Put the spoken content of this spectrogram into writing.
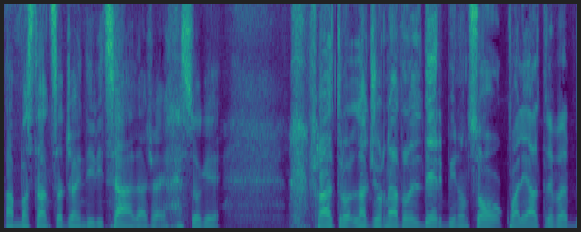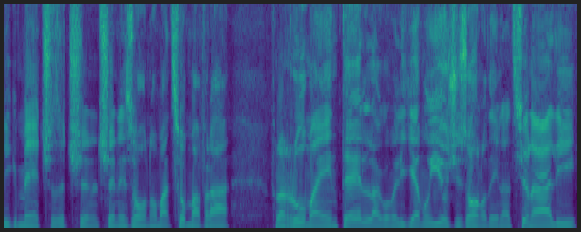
abbastanza già indirizzata. Cioè, adesso che fra l'altro la giornata del derby, non so quali altre big match se ce, ce ne sono, ma insomma fra, fra Roma e Entella, come li chiamo io, ci sono dei nazionali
